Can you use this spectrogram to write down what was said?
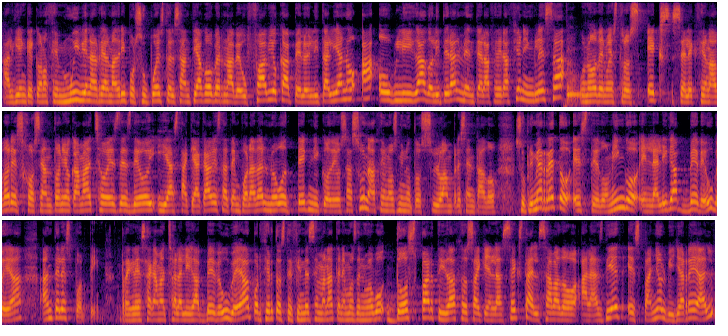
Alguien que conoce muy bien al Real Madrid, por supuesto, el Santiago Bernabéu, Fabio Capello, el italiano, ha obligado literalmente a la Federación Inglesa. Uno de nuestros ex seleccionadores, José Antonio Camacho, es desde hoy y hasta que acabe esta temporada el nuevo técnico de Osasuna. Hace unos minutos lo han presentado. Su primer reto este domingo en la Liga BBVA ante el Sporting. Regresa Camacho a la Liga BBVA. Por cierto, este fin de semana tenemos de nuevo dos partidazos aquí en la sexta. El sábado a las 10, Español Villarreal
